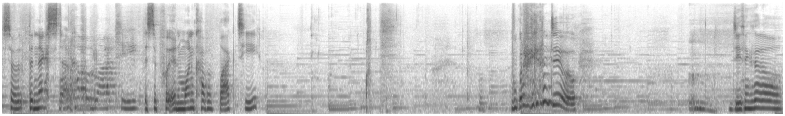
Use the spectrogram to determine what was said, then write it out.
So the next step cup of black tea. is to put in one cup of black tea. What are we gonna do? Do you think that'll,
